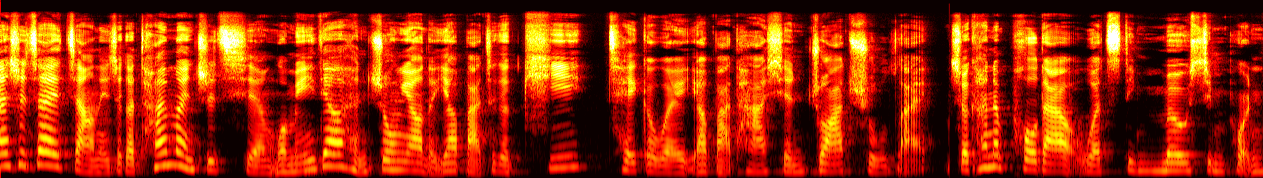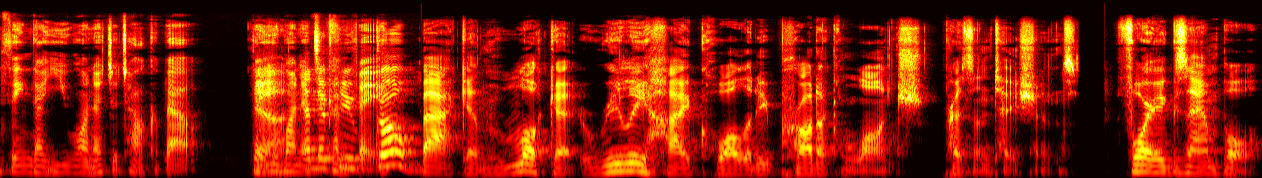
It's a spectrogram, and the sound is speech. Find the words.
但是在讲你这个 timeline 之前，我们一定要很重要的要把这个 key takeaway 要把它先抓出来。So kind of pulled out what's the most important thing that you wanted to talk about. That yeah. you wanted and to if convey. you go back and look at really high quality product launch presentations, for example,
